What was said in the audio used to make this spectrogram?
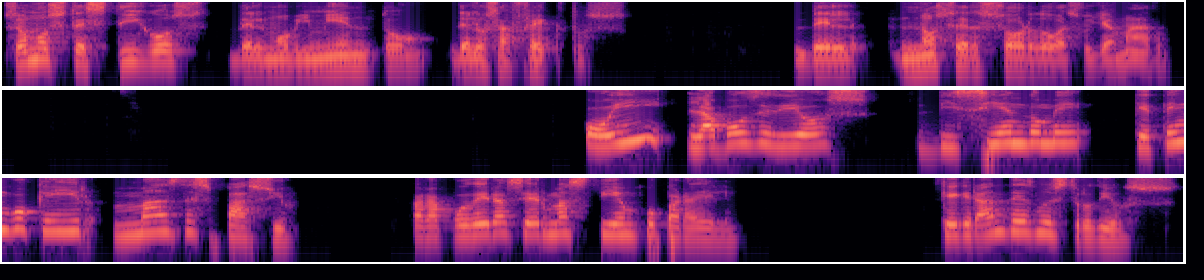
Somos testigos del movimiento de los afectos, del no ser sordo a su llamado. Oí la voz de Dios diciéndome que tengo que ir más despacio para poder hacer más tiempo para Él. Qué grande es nuestro Dios.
